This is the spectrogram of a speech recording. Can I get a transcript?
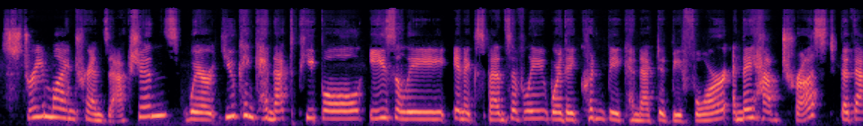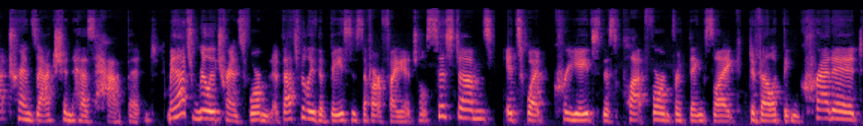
streamline transactions where you can connect people easily, inexpensively, where they couldn't be connected before and they have trust that that transaction has happened. I mean, that's really transformative. That's really the basis of our financial systems. It's what creates this platform for things like developing credit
